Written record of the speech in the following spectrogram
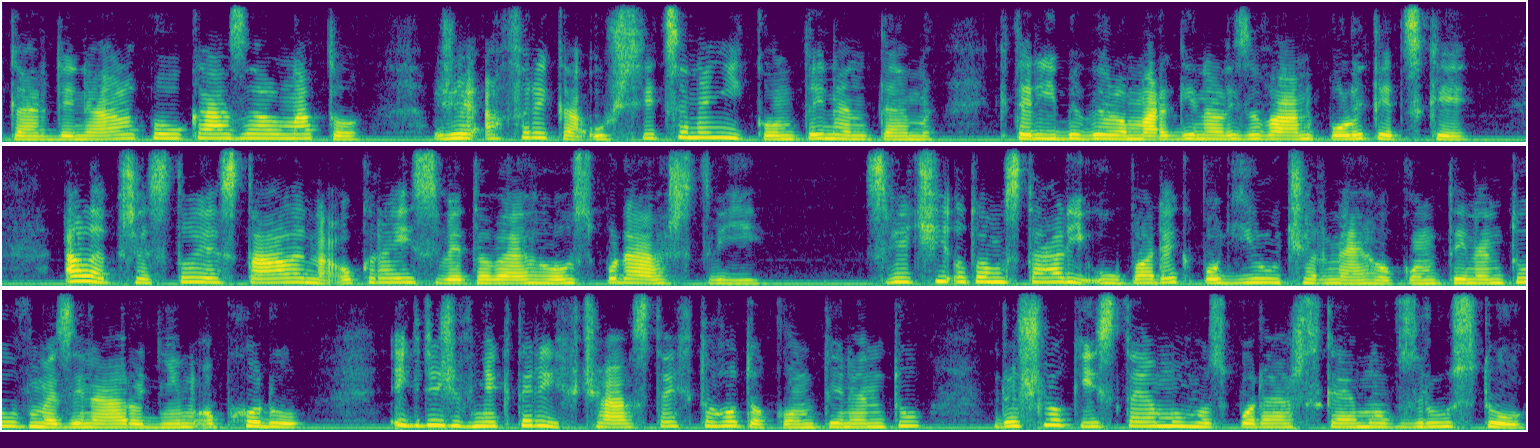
kardinál poukázal na to, že Afrika už sice není kontinentem, který by byl marginalizován politicky, ale přesto je stále na okraji světového hospodářství. Svědčí o tom stálý úpadek podílu černého kontinentu v mezinárodním obchodu, i když v některých částech tohoto kontinentu došlo k jistému hospodářskému vzrůstu.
